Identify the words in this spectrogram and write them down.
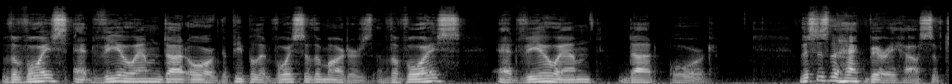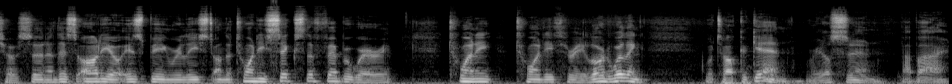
the voice at vom.org, the people at Voice of the Martyrs, the voice at vom.org. This is the Hackberry House of Chosun, and this audio is being released on the 26th of February, 2023. Lord willing, We'll talk again real soon. Bye bye.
